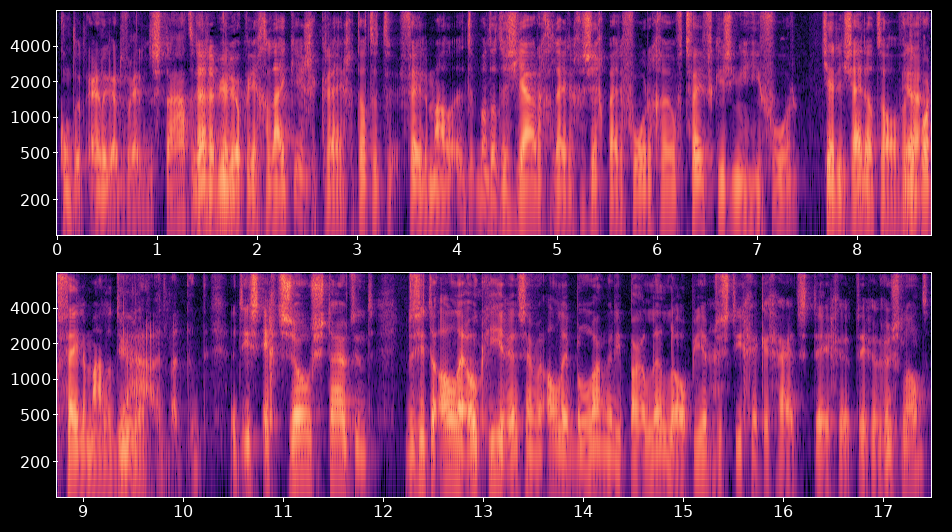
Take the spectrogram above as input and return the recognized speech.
komt uiteindelijk uit de Verenigde Staten. Daar hebben jullie ook weer gelijk in gekregen. Dat het vele malen, het- want dat is jaren geleden gezegd bij de vorige of twee verkiezingen hiervoor. Thierry zei dat al, want Ja. het wordt vele malen duurder. Ja, het, het- het is echt zo stuitend. Er zitten allerlei, ook hier hè, zijn er allerlei belangen die parallel lopen. Je hebt dus die gekkigheid tegen, tegen Rusland.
